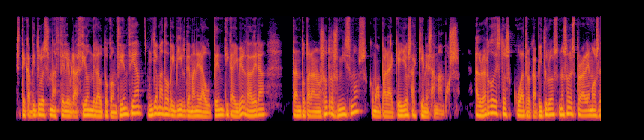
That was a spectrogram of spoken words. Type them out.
Este capítulo es una celebración de la autoconciencia, un llamado a vivir de manera auténtica y verdadera, tanto para nosotros mismos como para aquellos a quienes amamos. A lo largo de estos cuatro capítulos no solo exploraremos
